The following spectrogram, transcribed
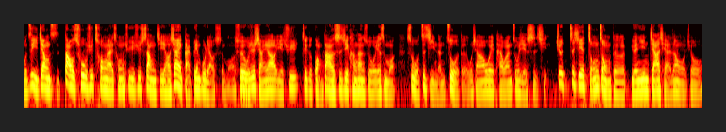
我自己这样子到处去冲来冲去，去上街，好像也改变不了什么。所以我就想要也去这个广大的世界看看，说有什么是我自己能做的。我想要为台湾做一些事情。就这些种种的原因加起来，让我就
